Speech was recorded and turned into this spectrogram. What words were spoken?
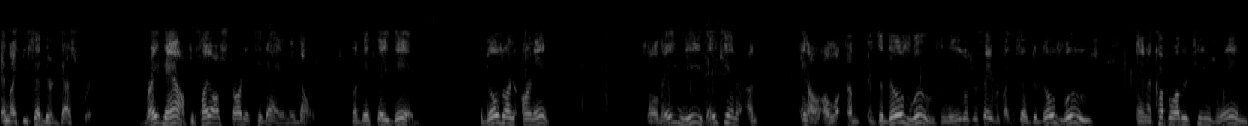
and like you said, they're desperate. Right now, the playoffs started today, and they don't, but if they did, the Bills aren't aren't in. So they need. They can't. Uh, you know, a, lo- uh, if the Bills lose and the Eagles are favored, like you said, if the Bills lose and a couple other teams win,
